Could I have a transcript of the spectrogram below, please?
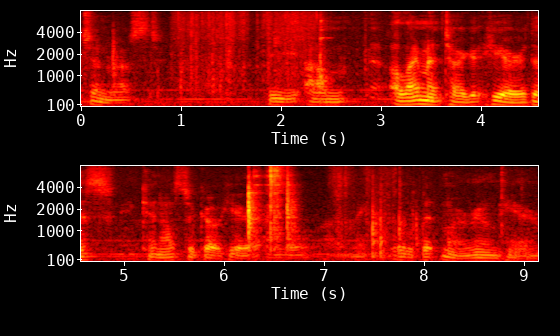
chin rest. The um, alignment target here, this can also go here and make a little bit more room here.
